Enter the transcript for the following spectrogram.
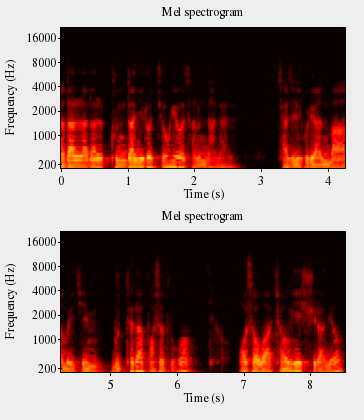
나달나달 분단위로 쪼개어 사는 나날, 자질구레한 마음의 짐 무태다 벗어두고 어서와 정히 쉬라며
